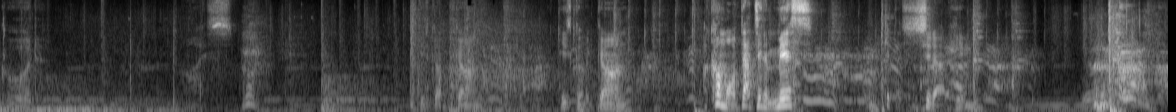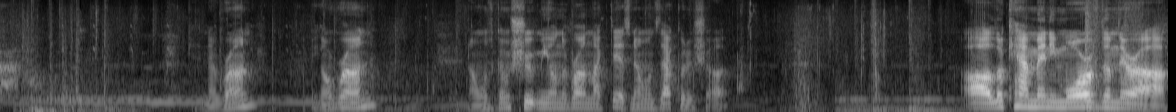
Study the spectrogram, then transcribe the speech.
Good. Nice. He's got a gun. He's got a gun. Oh, come on, that didn't miss. Get that shit out of here. Okay, now run. We gonna run. No one's gonna shoot me on the run like this. No one's that good a shot. Oh, look how many more of them there are.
